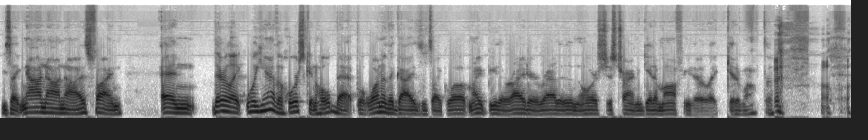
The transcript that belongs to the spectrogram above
He's like, no, no, no, it's fine. And they're like, well, yeah, the horse can hold that. But one of the guys is like, well, it might be the rider rather than the horse just trying to get him off, you know, like get him off the.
